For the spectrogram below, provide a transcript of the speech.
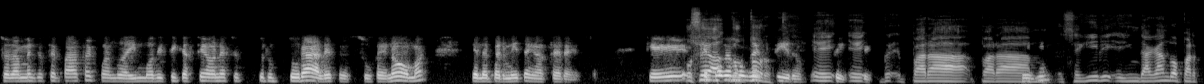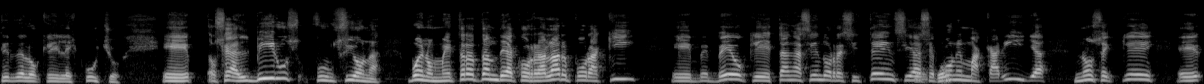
solamente se pasa cuando hay modificaciones estructurales en su genoma que le permiten hacer eso. ¿Qué, o sea, doctor, eh, eh, para, para seguir indagando a partir de lo que le escucho, eh, o sea, el virus funciona. Bueno, me tratan de acorralar por aquí, eh, veo que están haciendo resistencia, se ponen mascarilla, no sé qué, eh,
